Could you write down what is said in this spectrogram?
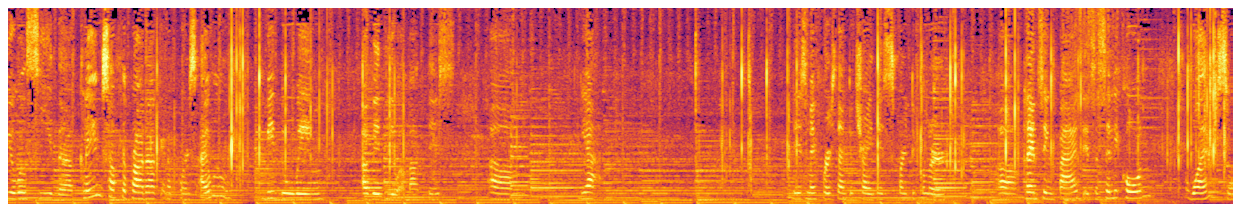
you will see the claims of the product. And of course, I will be doing a video about this. Um, yeah. This is my first time to try this particular uh, cleansing pad. It's a silicone one. So,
